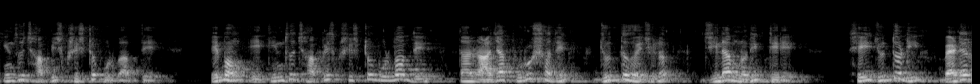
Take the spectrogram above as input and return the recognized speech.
তিনশো ছাব্বিশ খ্রিস্টপূর্বাব্দে এবং এই তিনশো ছাব্বিশ খ্রিস্টপূর্বাব্দে তার রাজা পুরুর সাথে যুদ্ধ হয়েছিল ঝিলাম নদীর তীরে। সেই যুদ্ধটি ব্যাটেল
